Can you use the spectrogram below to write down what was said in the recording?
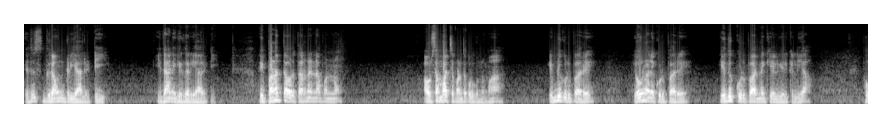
திஸ் இஸ் கிரவுண்ட் ரியாலிட்டி இதான் இன்றைக்கி இருக்கிற ரியாலிட்டி பணத்தை அவர் தரணும் என்ன பண்ணணும்? அவர் சம்பாதிச்ச பணத்தை கொடுக்கணுமா? எப்படி கொடுப்பாரு? எவ்வளோ நாளைக்கு கொடுப்பாரு? எதுக்கு கொடுப்பாருன்னு கேள்வி இருக்கு இல்லையா? இப்போ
